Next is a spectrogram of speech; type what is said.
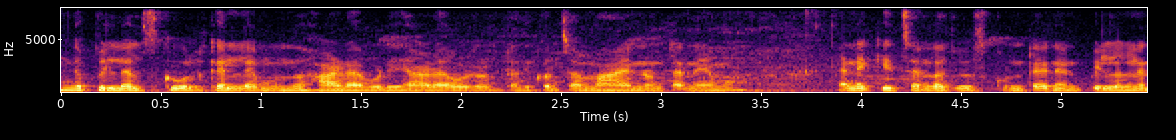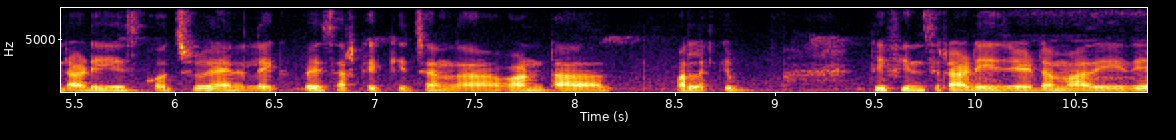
ఇంకా పిల్లలు స్కూల్కి వెళ్ళే ముందు హడావుడి హడావుడి ఉంటుంది. కొంచెం ఆయన ఉంటేనేమో ఆయన కిచెన్లో చూసుకుంటే నేను పిల్లల్ని రెడీ చేసుకోవచ్చు. ఆయన లేకపోయేసరికి కిచెన్లో వంట వాళ్ళకి టిఫిన్స్ రెడీ చేయడం అది ఇది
